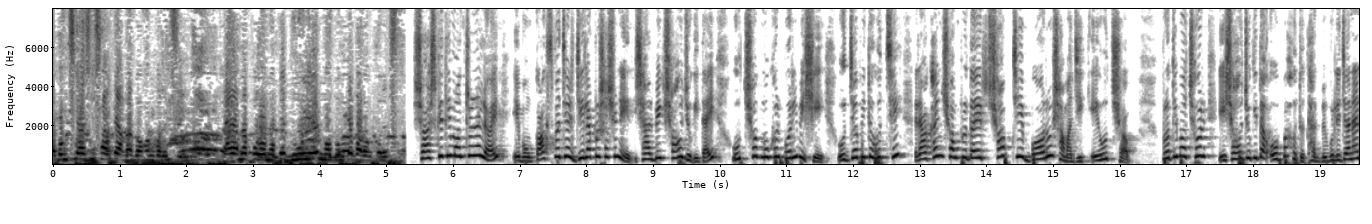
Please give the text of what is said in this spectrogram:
এবং ছিয়াশি সালকে আমরা গ্রহণ করেছি। তাই আমরা পুরনোকে ধুয়ে নতুনকে বরণ করেছি। সংস্কৃতি মন্ত্রণালয় এবং কক্সবাজার জেলা প্রশাসনের সার্বিক সহযোগিতায় উৎসব মুখর পরিবেশে উদযাপিত হচ্ছে রাখাইন সম্প্রদায়ের সবচেয়ে বড় সামাজিক এ উৎসব। প্রতি বছর এই সহযোগিতা অব্যাহত থাকবে বলে জানান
